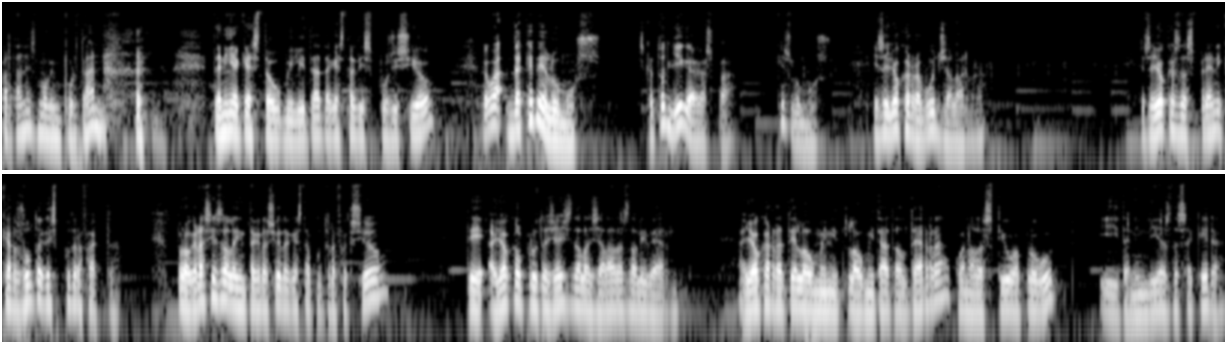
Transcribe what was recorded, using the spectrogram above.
Per tant, és molt important tenir aquesta humilitat, aquesta disposició. Que, clar, de què ve l'humus? És que tot lliga, Gaspar. Què és l'humus? És allò que rebutja l'arbre. És allò que es desprèn i que resulta que és putrefacte. Però gràcies a la integració d'aquesta putrefacció té allò que el protegeix de les gelades de l'hivern, allò que reté la, la humitat al terra quan a l'estiu ha plogut i tenim dies de sequera.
